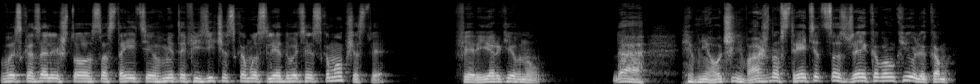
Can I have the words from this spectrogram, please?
Вы сказали, что состоите в метафизическом исследовательском обществе?» Ферьер кивнул. «Да, и мне очень важно встретиться с Джейкобом Кьюликом».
